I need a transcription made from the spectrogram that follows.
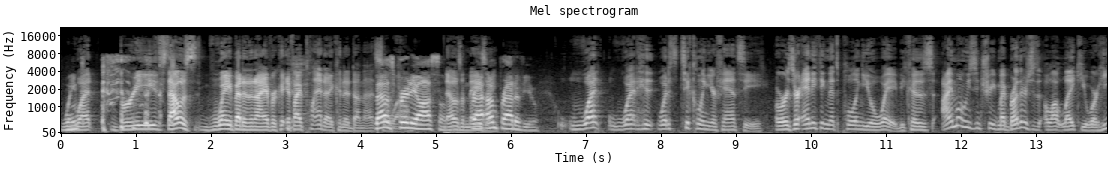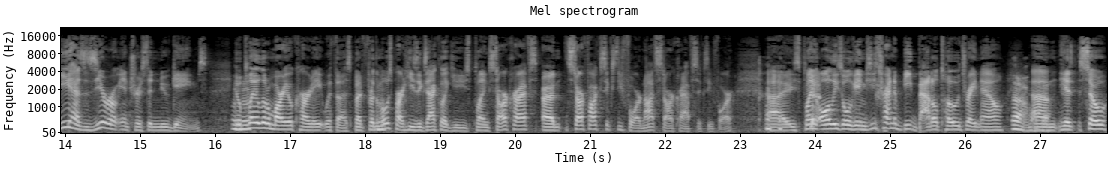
Wink. What breathes? that was way better than I ever could. If I planned it, I couldn't have done that. That so was well. pretty awesome. That was amazing. I'm proud of you. What what what is tickling your fancy? Or is there anything that's pulling you away? Because i'm always intrigued. My brother's a lot like you where he has zero interest in new games. He'll Mm-hmm. play a little mario kart 8 with us but for the most part he's exactly like you. He's playing starcraft uh, star fox 64 not starcraft 64 uh, he's playing all these old games. He's trying to beat battletoads right now. Oh, um, has, so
